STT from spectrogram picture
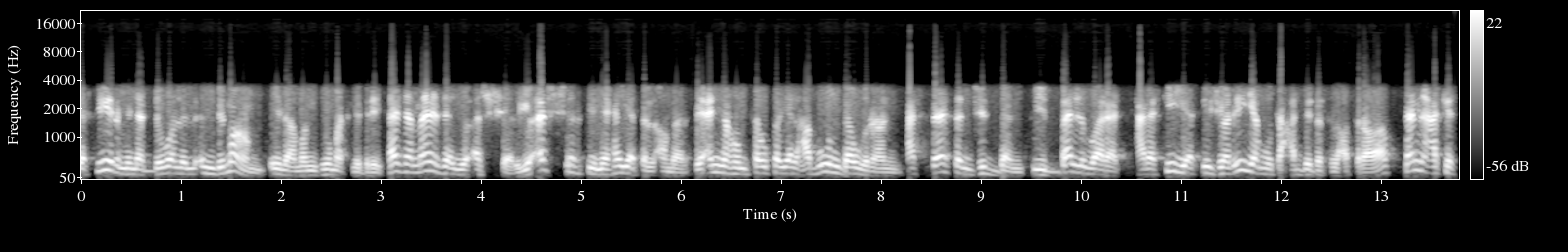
كثير من الدول الانضمام إلى منظومة البريك هذا ماذا يؤشر؟ يؤشر في نهاية الأمر بأنهم سوف يلعبون دورا حساسا جدا في بلورة حركية تجارية متعددة الأطراف تنعكس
